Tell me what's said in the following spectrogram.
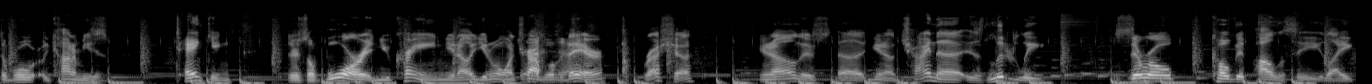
the world economy is tanking, there's a war in Ukraine. You know you don't want to Yeah, travel over yeah. there. Russia, you know there's uh, you know China is literally zero COVID policy. Like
